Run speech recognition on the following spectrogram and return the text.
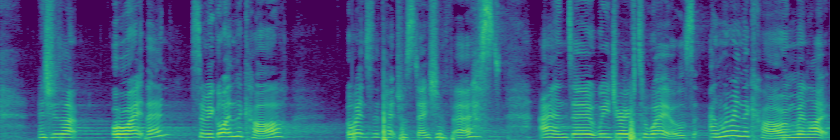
and she was like, all right then. So we got in the car. I went to the petrol station first, and uh, we drove to Wales. And we're in the car, and we're like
